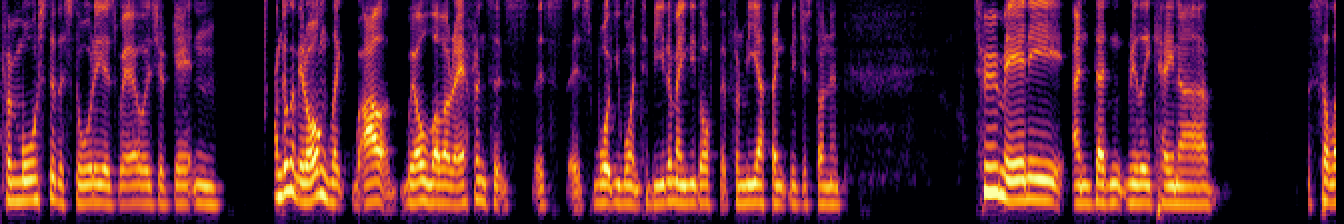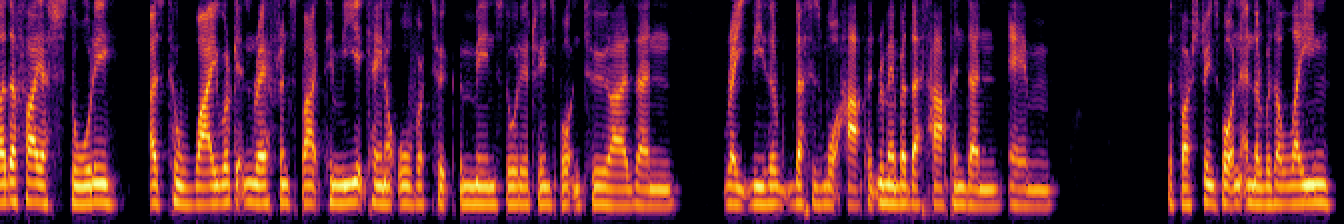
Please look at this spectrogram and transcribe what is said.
for most of the story, as well as you're getting, and don't get me wrong, like I, we all love a reference. It's it's it's what you want to be reminded of. But for me, I think they just done too many and didn't really kind of solidify a story as to why we're getting referenced back. To me, it kind of overtook the main story of Trainspotting 2 as in, right, these are this is what happened. Remember, this happened in um the first Train and there was a line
